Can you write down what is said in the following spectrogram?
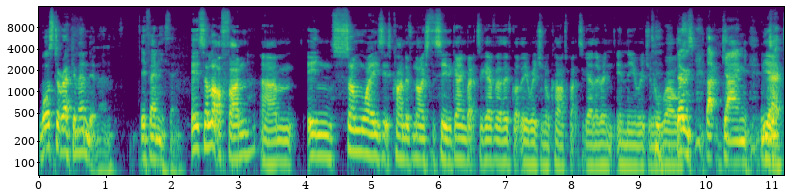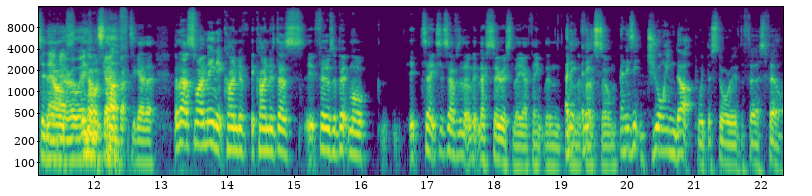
What's to recommend it, man? If anything. it's a lot of fun. Um, in some ways it's kind of nice to see the gang back together. They've got the original cast back together in, in the original roles. Those that gang injecting the their old, heroin the old gang back together. But that's what I mean. It kind of it kind of does. It feels a bit more. It takes itself a little bit less seriously, I think, than, than it, the first film. and is it joined up with the story of the first film?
